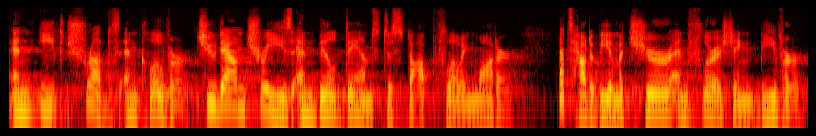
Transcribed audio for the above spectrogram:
and eat shrubs and clover, chew down trees and build dams to stop flowing water. That's how to be a mature and flourishing beaver.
